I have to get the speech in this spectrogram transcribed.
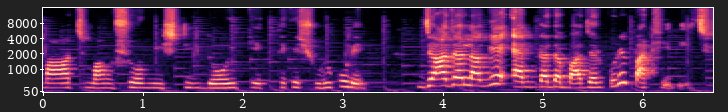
মাছ, মাংস, মিষ্টি, দই, কেক থেকে শুরু করে যা যা লাগে এক গাদা বাজার করে পাঠিয়ে দিয়েছি।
